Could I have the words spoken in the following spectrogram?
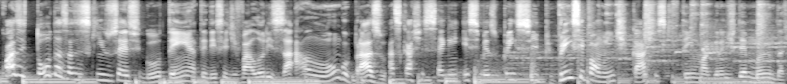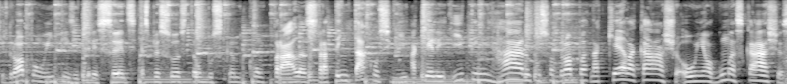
quase todas as skins do CSGO têm a tendência de valorizar a longo prazo, as caixas seguem esse mesmo princípio. Principalmente caixas que têm uma grande demanda, que dropam itens interessantes, que as pessoas estão buscando comprá-las para tentar conseguir aquele item raro que só dropa naquela caixa caixa ou em algumas caixas.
